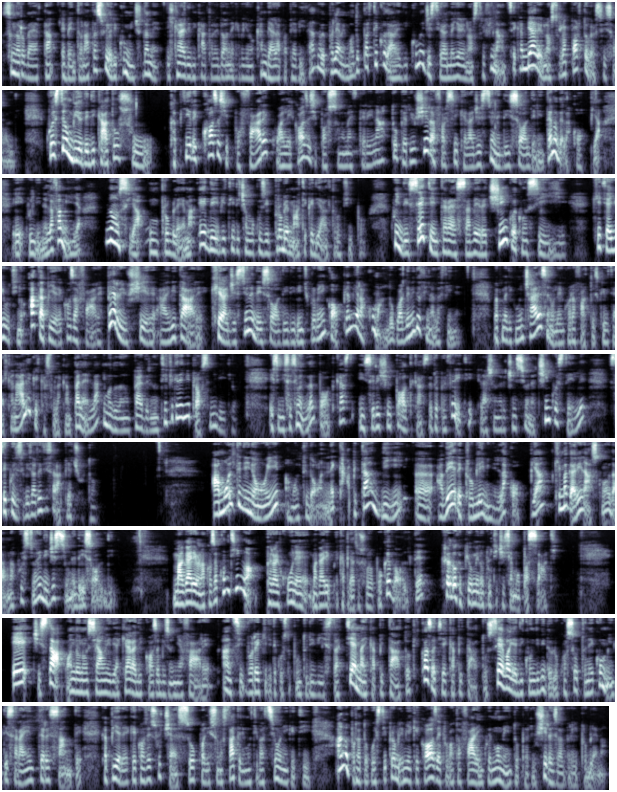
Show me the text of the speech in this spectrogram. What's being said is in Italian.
Sono Roberta e bentornata su Io ricomincio da me, il canale dedicato alle donne che vogliono cambiare la propria vita, dove parliamo in modo particolare di come gestire al meglio le nostre finanze e cambiare il nostro rapporto verso i soldi. Questo è un video dedicato su capire cosa si può fare, quali cose si possono mettere in atto per riuscire a far sì che la gestione dei soldi all'interno della coppia e quindi nella famiglia non sia un problema ed eviti, diciamo così, problematiche di altro tipo. Quindi se ti interessa avere 5 consigli che ti aiutino a capire cosa fare per riuscire a evitare che la gestione dei soldi diventi un problema in coppia, mi raccomando, guarda il video fino alla fine. Ma prima di cominciare, se non l'hai ancora fatto, iscriviti al canale e clicca sulla campanella in modo da non perdere le notifiche dei miei prossimi video. E se mi stai seguendo dal podcast, inserisci il podcast ai tuoi preferiti e lascia una recensione a 5 stelle se questo episodio ti sarà piaciuto. A molte di noi, a molte donne, capita di eh, avere problemi nella coppia che magari nascono da una questione di gestione dei soldi. Magari è una cosa continua, per alcune magari è capitato solo poche volte, credo che più o meno tutti ci siamo passati. E ci sta quando non si ha un'idea chiara di cosa bisogna fare. Anzi, vorrei chiederti questo punto di vista. Ti è mai capitato? Che cosa ti è capitato? Se hai voglia di condividerlo qua sotto nei commenti sarà interessante capire che cosa è successo, quali sono state le motivazioni che ti hanno portato questi problemi e che cosa hai provato a fare in quel momento per riuscire a risolvere il problema.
